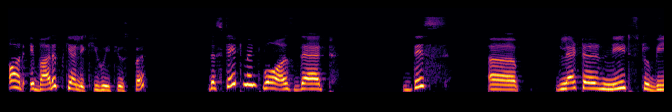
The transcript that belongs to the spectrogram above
اور عبارت کیا لکھی ہوئی تھی اس پر؟ The statement was that this letter needs to be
